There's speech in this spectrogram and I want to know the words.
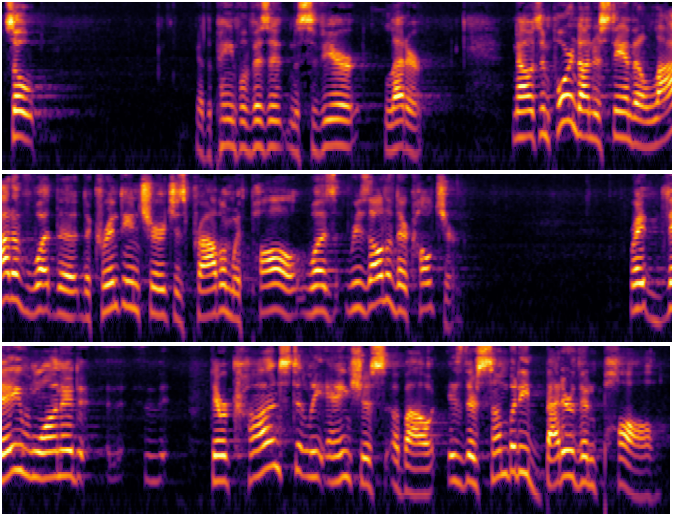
So, you got the painful visit and the severe letter. Now, it's important to understand that a lot of what the, the Corinthian church's problem with Paul was result of their culture. Right? They wanted, they were constantly anxious about is there somebody better than Paul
